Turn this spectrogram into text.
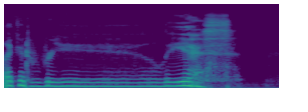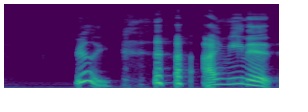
Like it really is. Really. I mean it.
